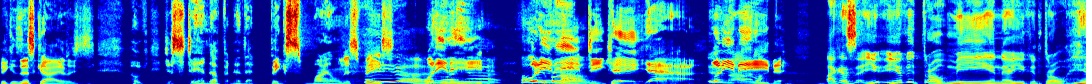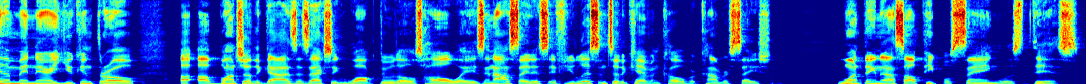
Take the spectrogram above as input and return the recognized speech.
because this guy was oh, just stand up and have that big smile on his face. Yeah, what do you need? guy. What do you need. DK? Yeah. What do you need? like I said, you, you could throw me in there, you can throw him in there, you can throw a, a bunch of the guys that's actually walked through those hallways. And I'll say this: if you listen to the Kevin Colbert conversation, one thing that I saw people saying was this.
